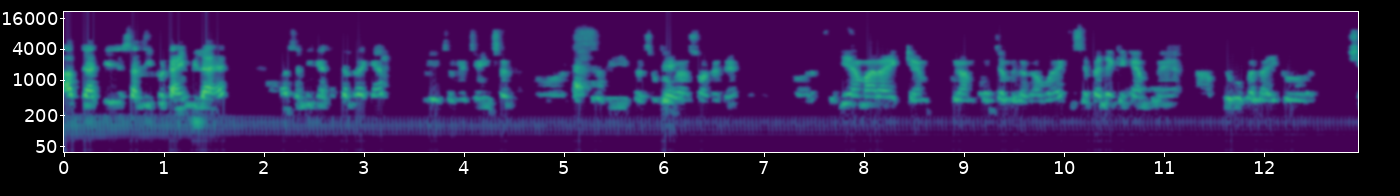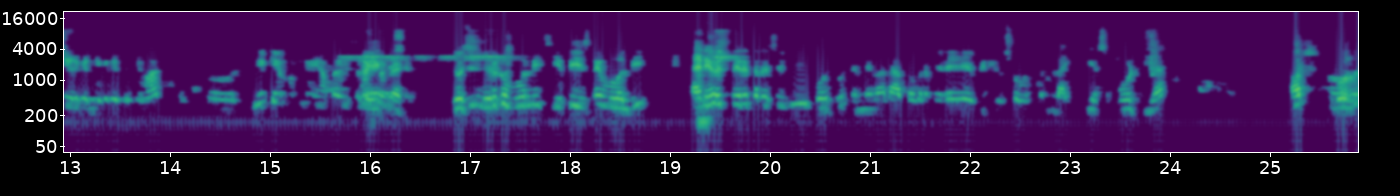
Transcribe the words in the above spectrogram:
अब जाके सन्नी को टाइम मिला है। और सन्नी कैसा चल रहा है कैंप चल जैन सर। और सभी दर्शकों का स्वागत है। और ये हमारा एक कैंप ग्राम कुंजा में लगा हुआ है। इससे पहले के कैंप में आप लोगों का लाइक और शेयर करने के लिए धन्यवाद। और ये कैंप हमने यहाँ पर जो चीज़ मेरे को बोलनी चाहिए थी इसने बोल दी। एनीवेज मेरे तरफ़ से भी बहुत बहुत धन्यवाद। आप लोगों ने मेरे वीडियोस को एकदम लाइक किया सपोर्ट दिया और और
